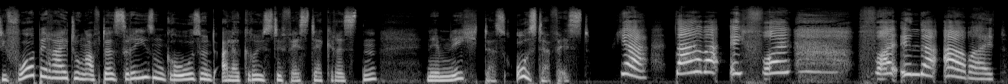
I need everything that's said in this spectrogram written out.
die Vorbereitung auf das riesengroße und allergrößte Fest der Christen, nämlich das Osterfest. Ja, da war ich voll, voll in der Arbeit.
